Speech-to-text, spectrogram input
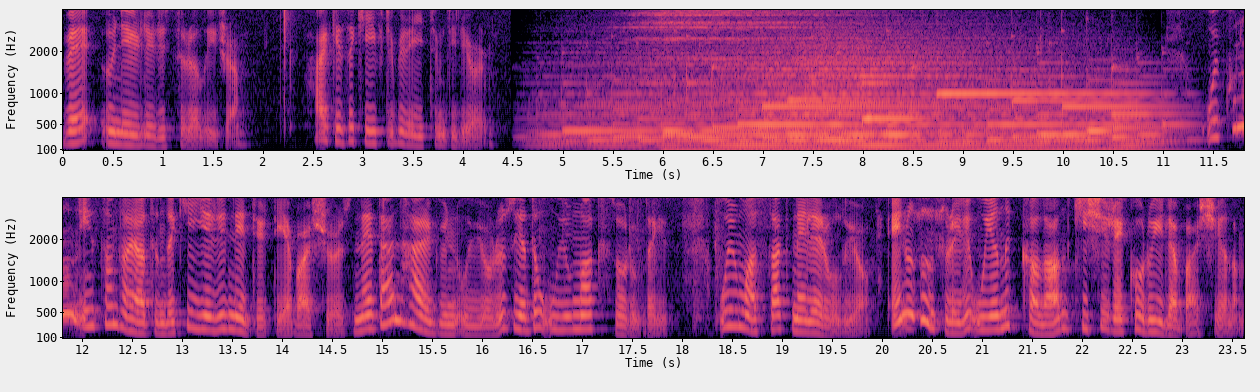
ve önerileri sıralayacağım. Herkese keyifli bir eğitim diliyorum. İnsan hayatındaki yeri nedir diye başlıyoruz. Neden her gün uyuyoruz ya da uyumak zorundayız? Uyumazsak neler oluyor? En uzun süreli uyanık kalan kişi rekoruyla başlayalım.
